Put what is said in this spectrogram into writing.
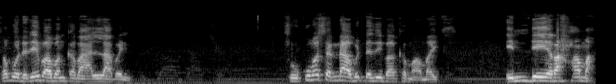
saboda dai baban ka ba Allah ba ne. So kuma sannan abin da zai baka mamaki in dai rahama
